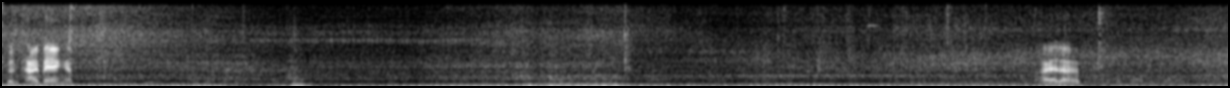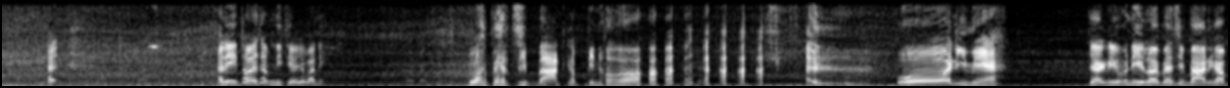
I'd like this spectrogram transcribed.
เฟืองท้ายแพงครับไปแล้วครับเอ๊ะอันนี้ถอยทำนี่เถียวจังหวัดนี่ร้อยแปดสิบบาทครับพี่น้อง โอ้ นี่แม่จากนี้วันนี้ร้อยแปดสิบบาทครับ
